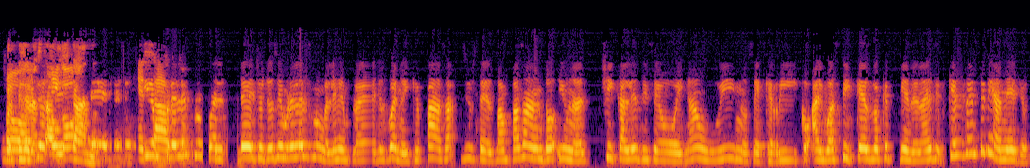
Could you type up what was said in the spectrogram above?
Porque se lo está buscando. De, hecho, yo siempre les pongo el ejemplo a ellos, bueno, ¿y qué pasa si ustedes van pasando y una chica les dice, oiga, uy, no sé, qué rico, algo así, ¿qué es lo que tienden a decir? ¿Qué sentirían ellos?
